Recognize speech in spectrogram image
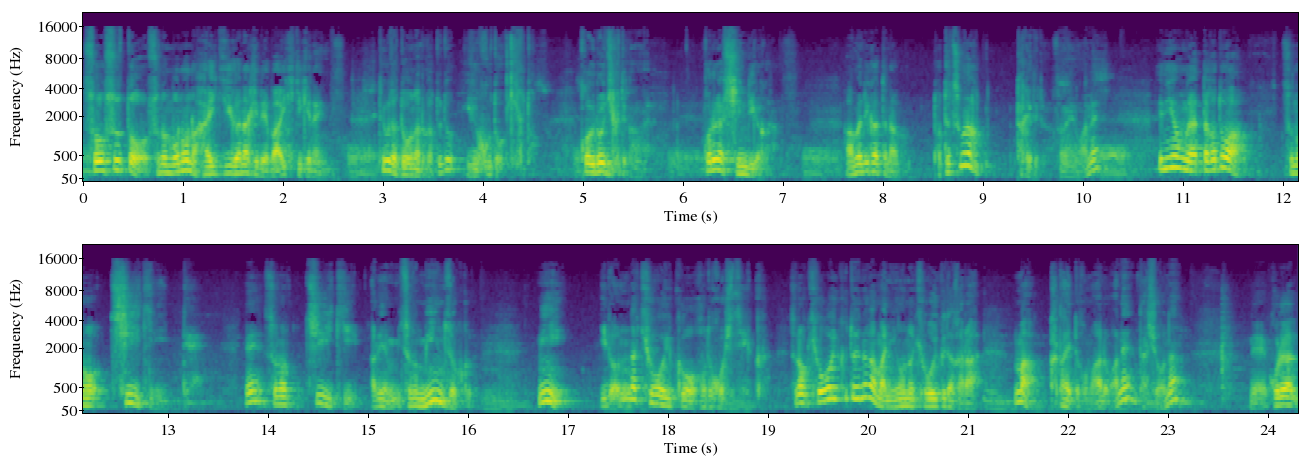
そうするとその物の配給がなければ生きていけないんです。ということはどうなるかというと言うことを聞くと。こういうロジックで考える。これが心理学なんです。アメリカってのはとてつもなく長けてる。その辺はね。で日本がやったことはその地域に行って、ね、その地域あるいはその民族にいろんな教育を施していく。その教育というのがまあ日本の教育だからまあ硬いところもあるわね多少な。でこれは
